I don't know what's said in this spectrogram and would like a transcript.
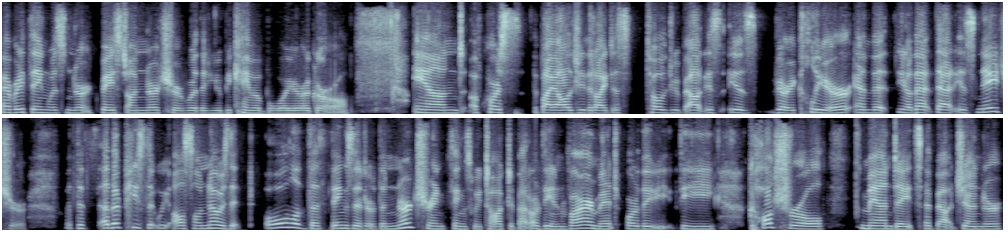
everything was nur- based on nurture, whether you became a boy or a girl. And of course, the biology that I just told you about is is very clear, and that you know that that is nature. But the other piece that we also know is that all of the things that are the nurturing things we talked about, or the environment, or the the cultural mandates about gender,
